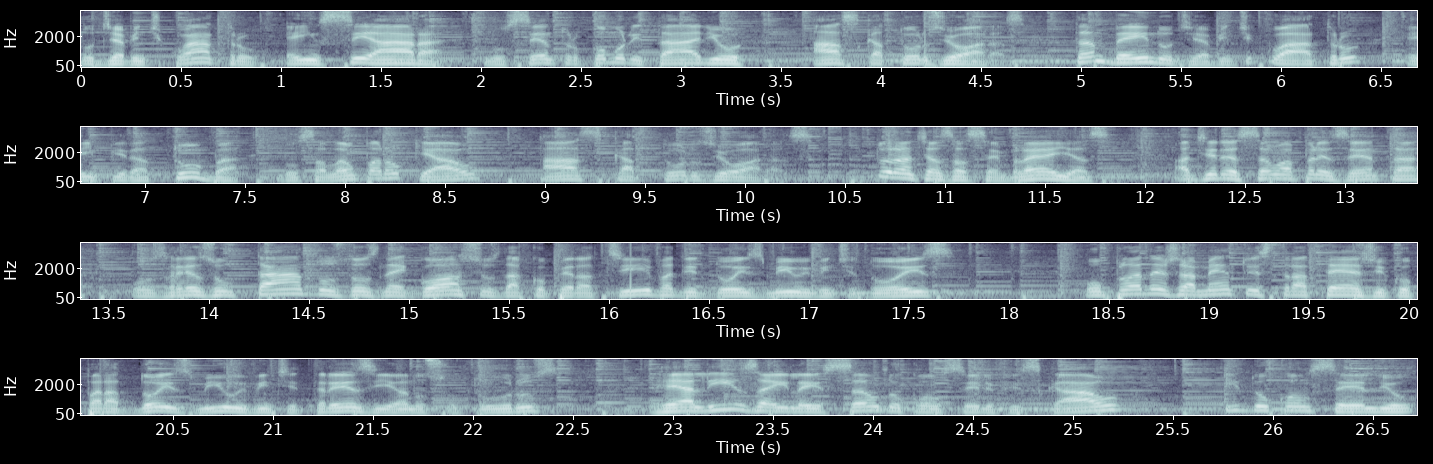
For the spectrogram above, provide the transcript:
No dia 24, em Ceará, no Centro Comunitário, às 14 horas. Também no dia 24, em Piratuba, no Salão Paroquial, às 14 horas. Durante as assembleias, a direção apresenta os resultados dos negócios da cooperativa de 2022, o planejamento estratégico para 2023 e anos futuros, realiza a eleição do Conselho Fiscal e do Conselho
